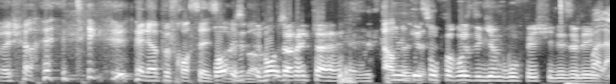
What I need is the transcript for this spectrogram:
Ouais. Elle est un peu française. Bon, quand même, je- bon. bon, j'arrête la Moutarde de l'imitation foireuse de Guillaume Rouffet, je suis désolé. Voilà.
